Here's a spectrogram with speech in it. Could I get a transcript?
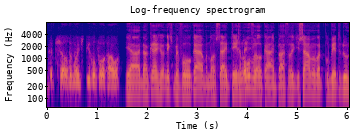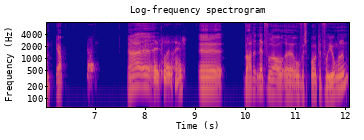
hetzelfde mooie spiegel voorgehouden. Ja, dan krijg je ook niks meer voor elkaar, want dan sta je tegenover elkaar in plaats van dat je samen wat probeert te doen. Ja. Ja. Nou, uh, nee, volledig eens. Uh, we hadden het net vooral over sporten voor jongeren.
